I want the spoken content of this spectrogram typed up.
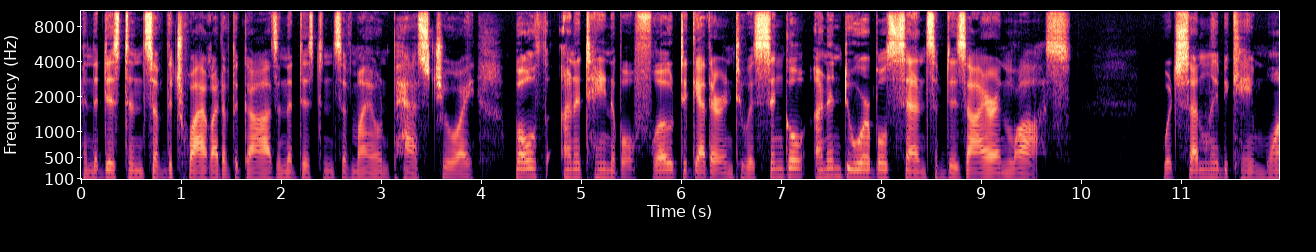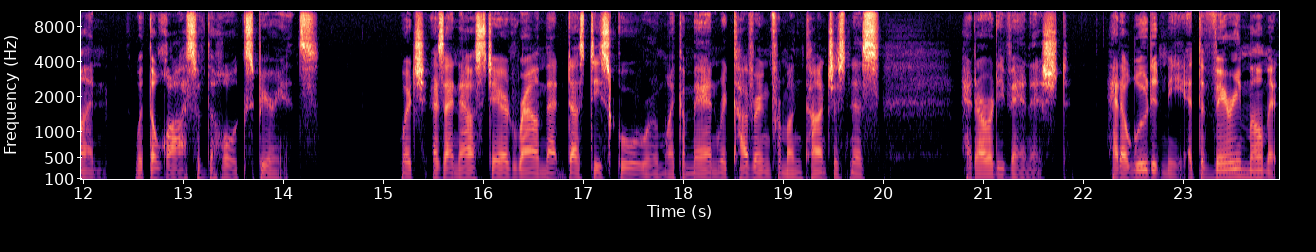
and the distance of the twilight of the gods and the distance of my own past joy, both unattainable, flowed together into a single unendurable sense of desire and loss, which suddenly became one with the loss of the whole experience, which, as I now stared round that dusty schoolroom like a man recovering from unconsciousness, had already vanished, had eluded me at the very moment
